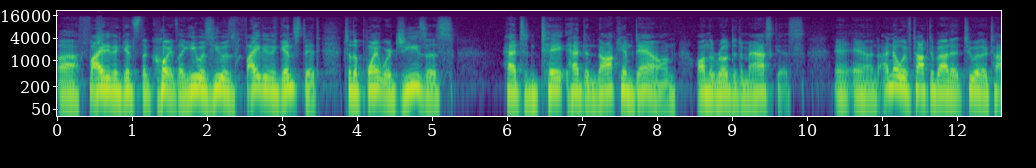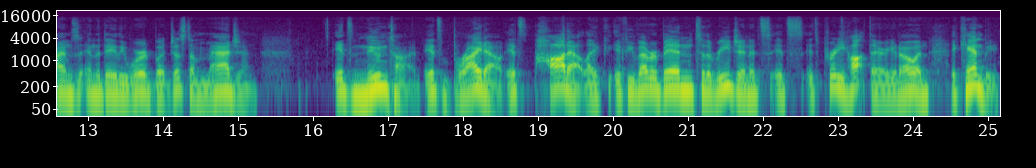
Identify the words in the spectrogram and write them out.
uh, fighting against the goads like he was he was fighting against it to the point where jesus had to take had to knock him down on the road to Damascus. And, and I know we've talked about it two other times in the daily word, but just imagine. It's noontime. It's bright out. It's hot out. Like if you've ever been to the region it's it's it's pretty hot there you know and it can be.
